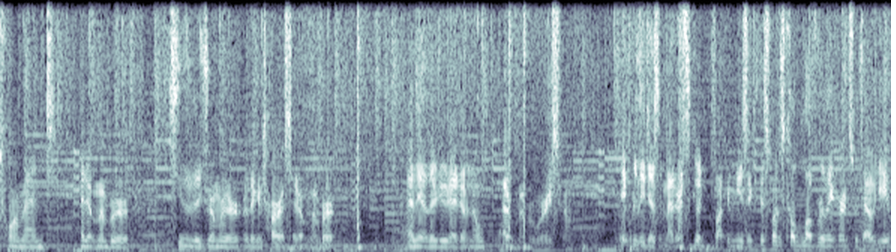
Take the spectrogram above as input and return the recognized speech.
Torment. I don't remember. It's either the drummer or the guitarist. I don't remember. And the other dude, I don't know. I don't remember where he's from. It really doesn't matter. It's good fucking music. This one's called Love Really Hurts Without. You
